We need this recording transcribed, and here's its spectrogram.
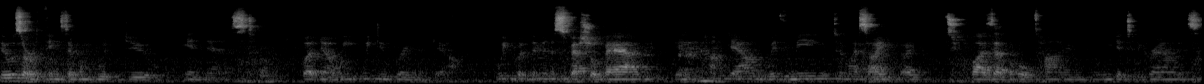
those are things that we wouldn't do in nest. But no, we, we do bring them down. We put them in a special bag. They come down with me to my site. I supervise that the whole time. When we get to the ground, it's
